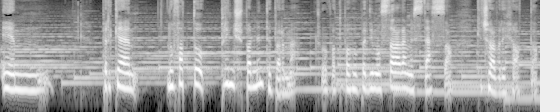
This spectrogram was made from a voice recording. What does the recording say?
E, ehm, perché l'ho fatto principalmente per me, cioè l'ho fatto proprio per dimostrare a me stessa che ce l'avrei fatta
